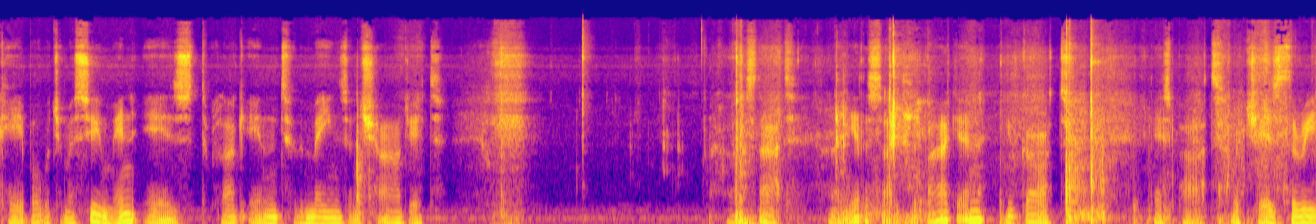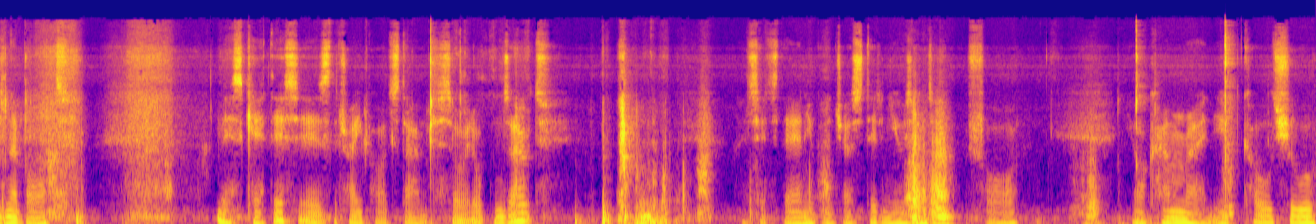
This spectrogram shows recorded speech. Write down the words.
cable which I'm assuming is to plug into the mains and charge it that's that. And the other side of the bag in, you've got this part, which is the reason I bought this kit. This is the tripod stand. So it opens out, it sits there and you can adjust it and use it for your camera. Your cold shoe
